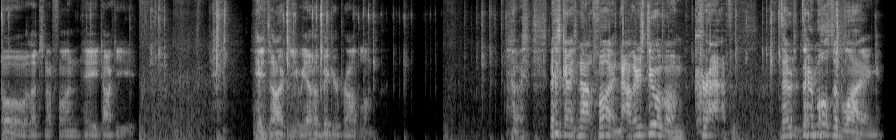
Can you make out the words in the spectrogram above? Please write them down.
Oh, that's not fun. Hey, Taki. hey, Taki, we have a bigger problem. this guy's not fun. Now there's two of them. Crap. They're, they're multiplying.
